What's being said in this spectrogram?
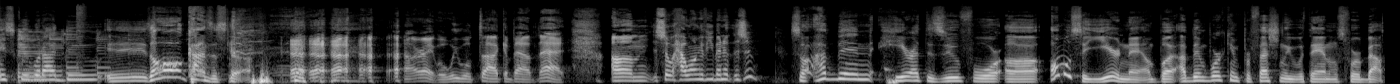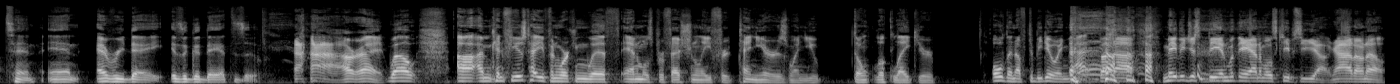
Basically, what I do is all kinds of stuff. all right. Well, we will talk about that. Um, so, how long have you been at the zoo? So I've been here at the zoo for uh, almost a year now, but I've been working professionally with animals for about 10 and every day is a good day at the zoo. All right. Well, uh, I'm confused how you've been working with animals professionally for 10 years when you don't look like you're old enough to be doing that, but uh, maybe just being with the animals keeps you young. I don't know.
